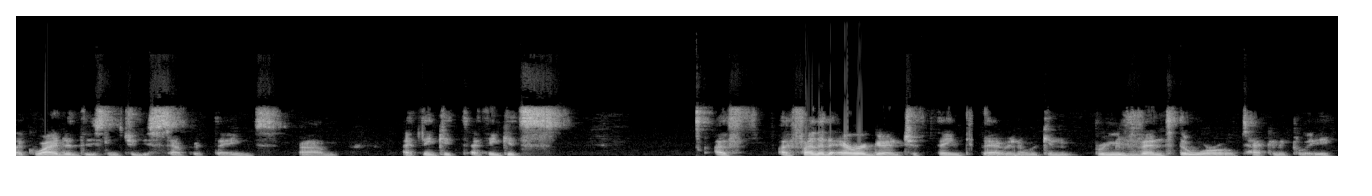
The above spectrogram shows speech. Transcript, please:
Like, why do these need to be separate things? Um, I think it. I think it's. I, I find it arrogant to think that you know we can reinvent the world technically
